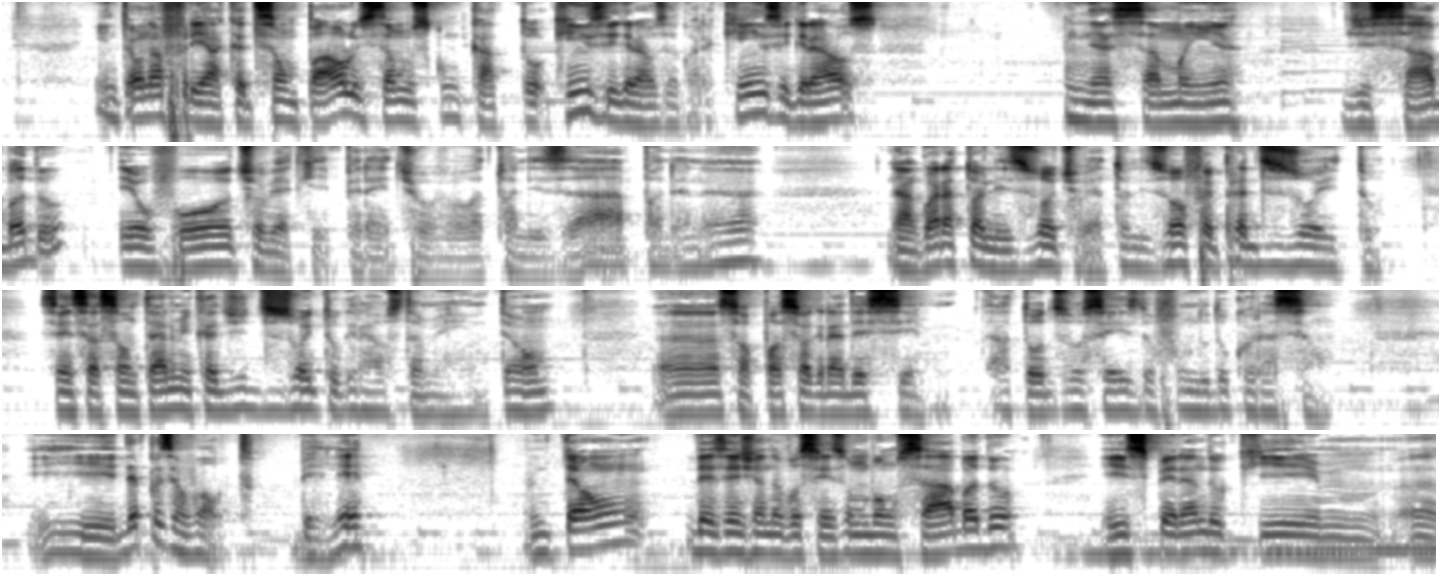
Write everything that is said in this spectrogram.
Então, na Friaca de São Paulo, estamos com 14, 15 graus agora, 15 graus nessa manhã de sábado. Eu vou, deixa eu ver aqui, peraí, deixa eu atualizar, paraná. Não, agora atualizou, deixa eu ver, atualizou, foi para 18. Sensação térmica de 18 graus também. Então, uh, só posso agradecer a todos vocês do fundo do coração. E depois eu volto, beleza? Então, desejando a vocês um bom sábado e esperando que.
